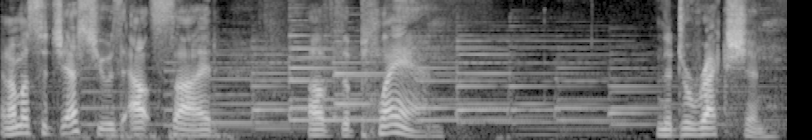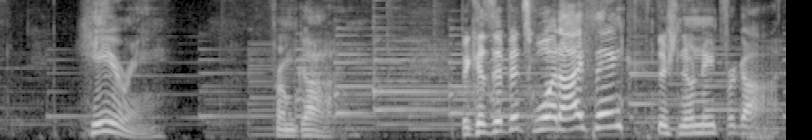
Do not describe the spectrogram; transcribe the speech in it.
and I'm going to suggest you is outside of the plan, and the direction, hearing from God. Because if it's what I think, there's no need for God.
